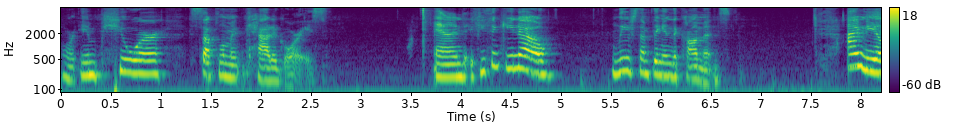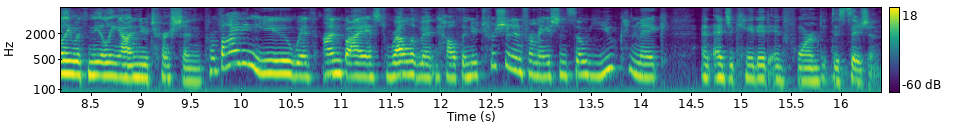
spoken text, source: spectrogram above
or impure supplement categories. And if you think you know, leave something in the comments. I'm Neely with Neely on Nutrition, providing you with unbiased, relevant health and nutrition information so you can make an educated, informed decision.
